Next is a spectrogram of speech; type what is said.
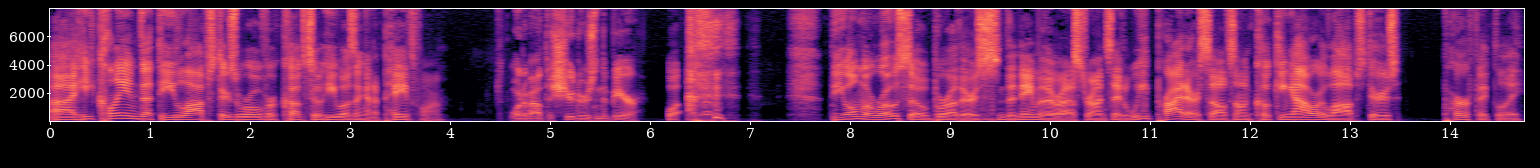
Uh, he claimed that the lobsters were overcooked, so he wasn't going to pay for them. What about the shooters and the beer? Well, the Omaroso brothers, the name of the restaurant, said, We pride ourselves on cooking our lobsters perfectly.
